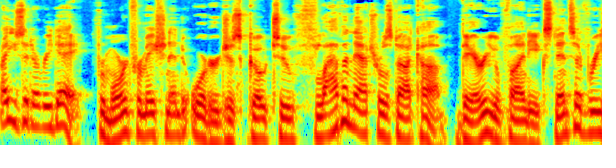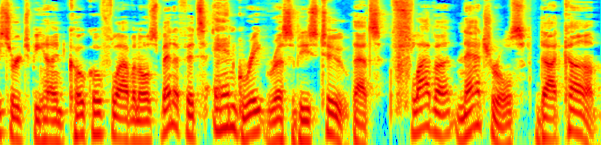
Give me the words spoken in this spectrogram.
I use it every day. For more information and to order, just go to flavanaturals.com. There you'll find the extensive research behind cocoa flavanol's benefits and great recipes too. That's flavanaturals.com.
